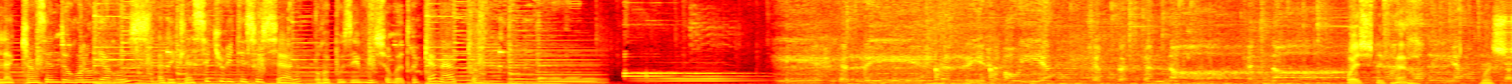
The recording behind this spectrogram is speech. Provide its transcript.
La quinzaine de Roland Garros avec la sécurité sociale. Reposez-vous sur votre canapé. Wesh, les frères. Wesh.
